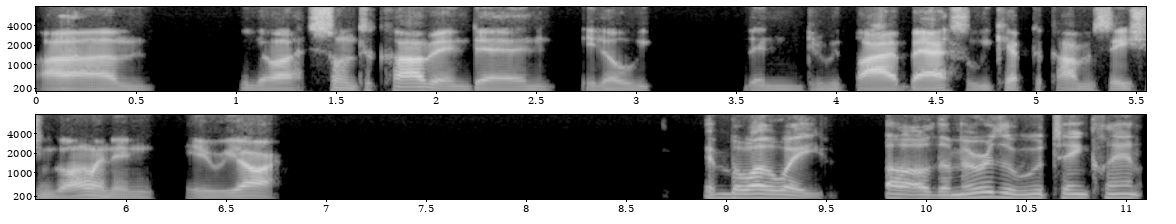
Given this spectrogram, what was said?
Um, you know, I just wanted to come, and then you know, we then we buy back, so we kept the conversation going, and here we are. And by the way, uh, the members of the Wu Tang Clan,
